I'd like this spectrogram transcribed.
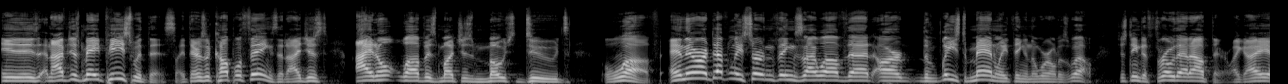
is and I've just made peace with this. Like there's a couple things that I just I don't love as much as most dudes love. And there are definitely certain things I love that are the least manly thing in the world as well. Just need to throw that out there. Like I,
